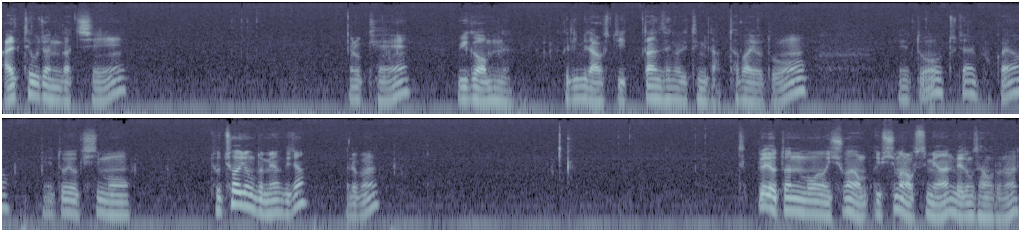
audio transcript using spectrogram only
알테오전 같이 이렇게 위가 없는 그림이 나올 수도 있다는 생각이 듭니다. 앞타바이오도 얘도 투자해 볼까요? 얘도 역시 뭐 좋죠 이 정도면 그죠? 여러분 특별히 어떤 뭐 이슈가 없- 이슈만 없으면 매동상으로는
